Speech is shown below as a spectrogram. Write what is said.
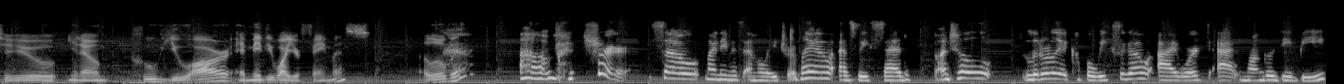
to you know who you are and maybe why you're famous, a little bit? Um, sure. So my name is Emily Giurleo. As we said, until literally a couple weeks ago, I worked at MongoDB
